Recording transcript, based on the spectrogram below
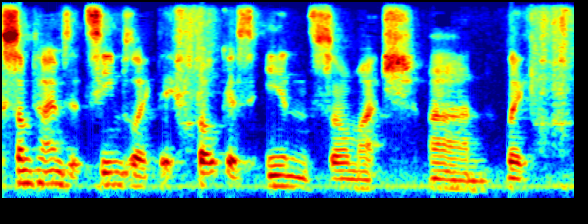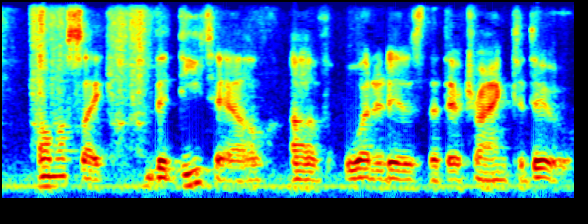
sometimes it seems like they focus in so much on like almost like the detail of what it is that they're trying to do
